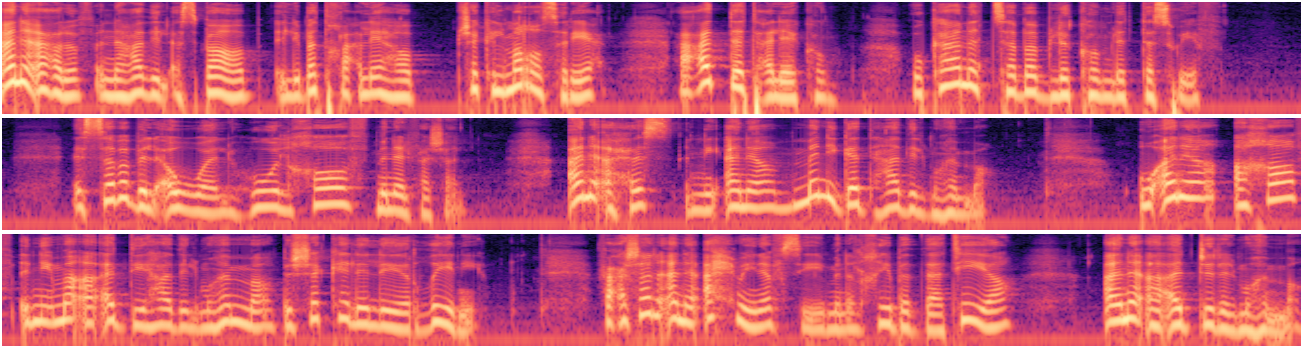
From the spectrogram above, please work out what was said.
أنا أعرف أن هذه الأسباب اللي بدخل عليها بشكل مرة سريع عدت عليكم وكانت سبب لكم للتسويف. السبب الأول هو الخوف من الفشل. أنا أحس أني أنا ماني قد هذه المهمة وأنا أخاف أني ما أؤدي هذه المهمة بالشكل اللي يرضيني. فعشان أنا أحمي نفسي من الخيبة الذاتية أنا أأجل المهمة.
